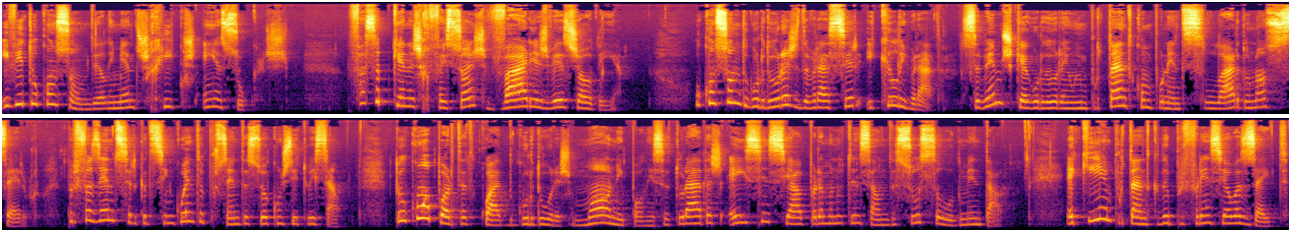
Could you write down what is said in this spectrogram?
Evite o consumo de alimentos ricos em açúcares. Faça pequenas refeições várias vezes ao dia. O consumo de gorduras deverá ser equilibrado. Sabemos que a gordura é um importante componente celular do nosso cérebro, prefazendo cerca de 50% da sua constituição. Pelo que um aporte adequado de gorduras mono e poliinsaturadas é essencial para a manutenção da sua saúde mental. Aqui é importante que dê preferência ao azeite,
